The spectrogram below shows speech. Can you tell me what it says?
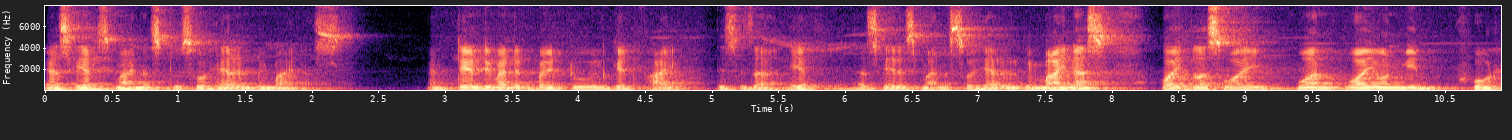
as here is minus 2 so here will be minus. And 10 divided by 2 will get 5 this is a f as here is minus so here will be minus. Y plus y1 y1 mean 4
